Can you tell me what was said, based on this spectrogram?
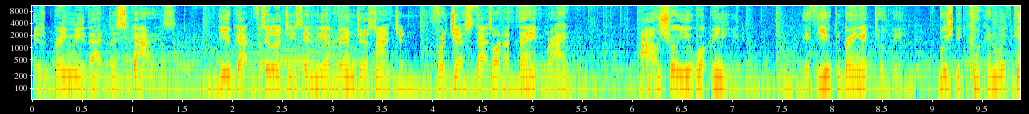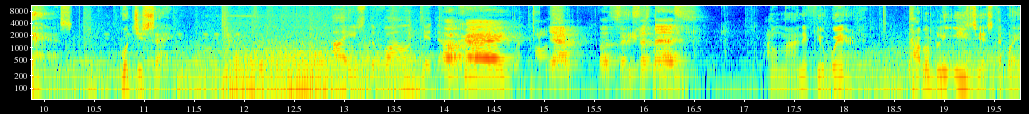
is bring me that disguise. You've got facilities in the Avengers Mansion for just that sort of thing, right? I'll show you what we need. If you can bring it to me, we should be cooking with gas. What you say? I used to volunteer. down- Okay. Yep. Let's accept this. I don't mind if you're wearing it. Probably easiest that way.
